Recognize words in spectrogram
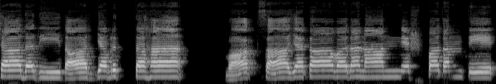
चाददीतार्यवृत्तः वाक्सायकावदनान्निष्पतन्ति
